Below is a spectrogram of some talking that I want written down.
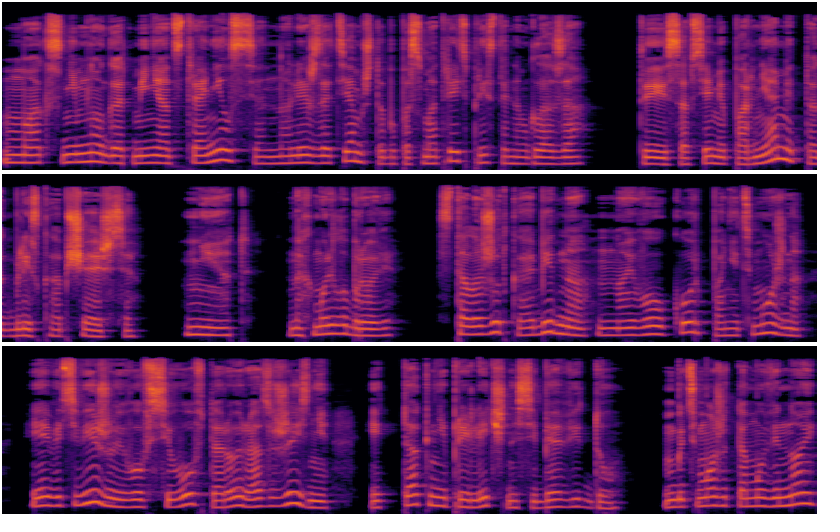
Макс немного от меня отстранился, но лишь за тем, чтобы посмотреть пристально в глаза. «Ты со всеми парнями так близко общаешься?» «Нет», – нахмурила брови. Стало жутко обидно, но его укор понять можно. Я ведь вижу его всего второй раз в жизни и так неприлично себя веду. Быть может, тому виной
